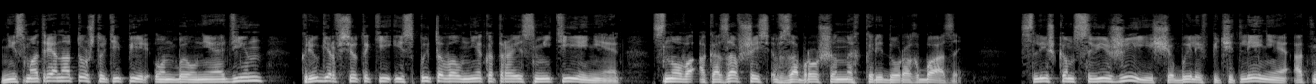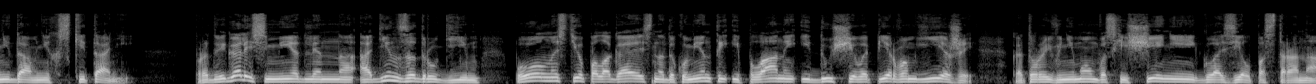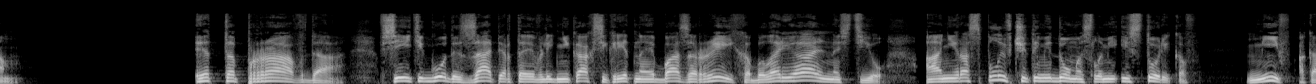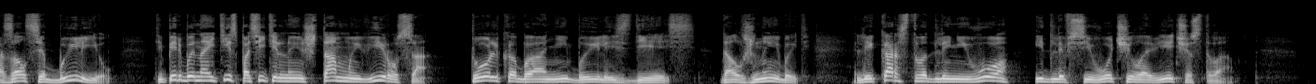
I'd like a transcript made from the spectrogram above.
Несмотря на то, что теперь он был не один, Крюгер все-таки испытывал некоторое смятение, снова оказавшись в заброшенных коридорах базы. Слишком свежи еще были впечатления от недавних скитаний. Продвигались медленно, один за другим, полностью полагаясь на документы и планы идущего первым ежи, который в немом восхищении глазел по сторонам. Это правда. Все эти годы запертая в ледниках секретная база Рейха была реальностью, а не расплывчатыми домыслами историков. Миф оказался былью. Теперь бы найти спасительные штаммы вируса, только бы они были здесь. Должны быть лекарства для него и для всего человечества.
